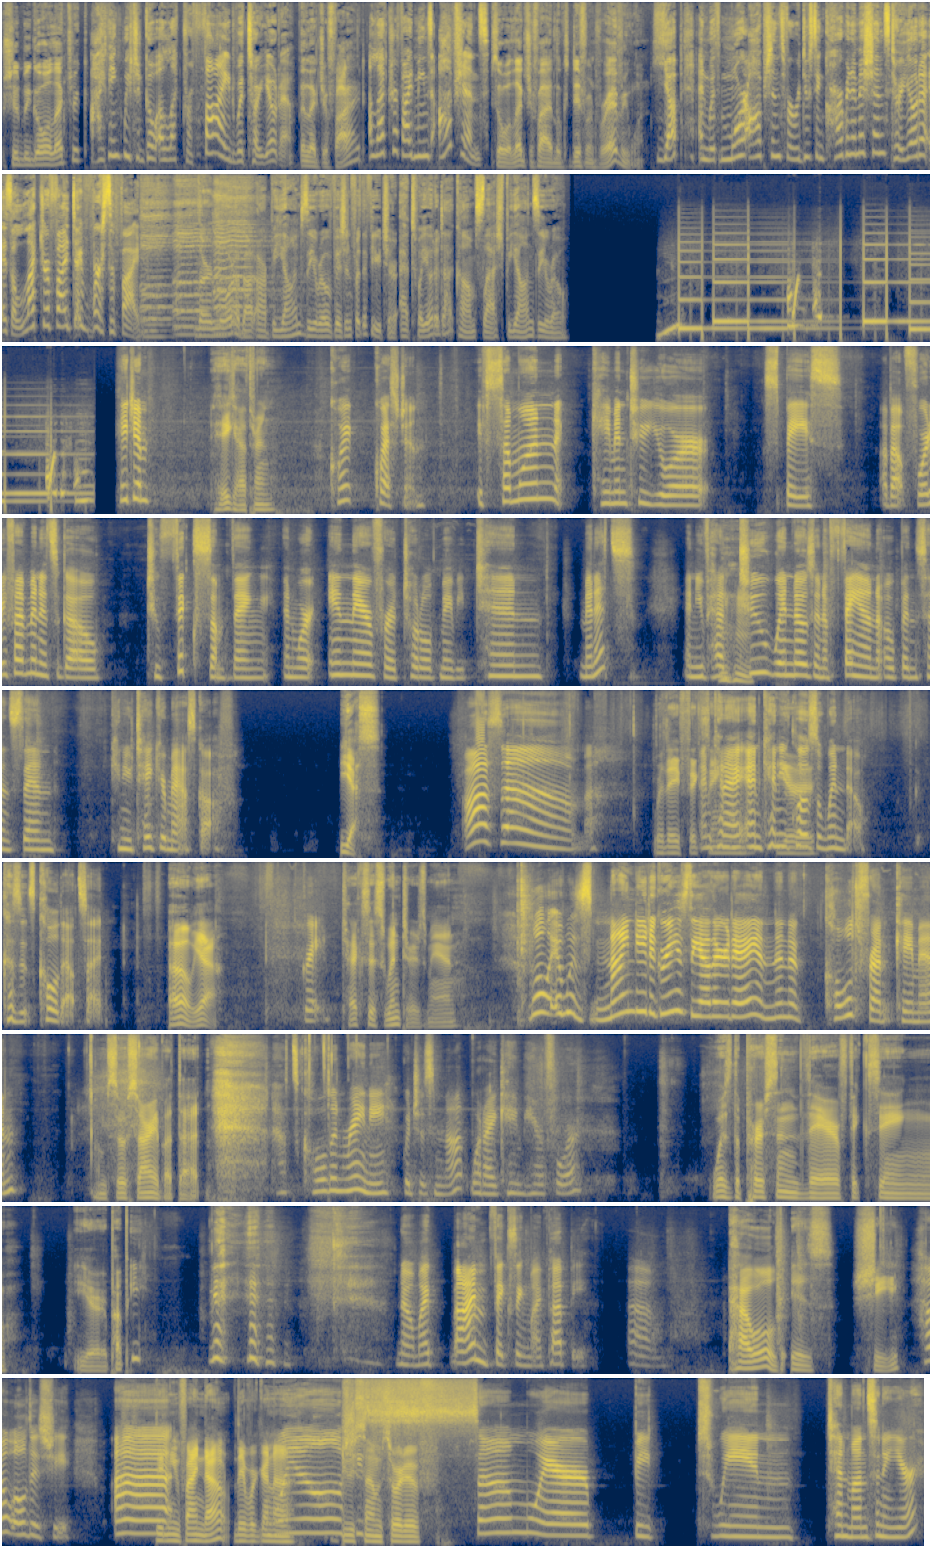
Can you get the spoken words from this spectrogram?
Should we go electric? I think we should go electrified with Toyota. Electrified? Electrified means options. So electrified looks different for everyone. Yup, and with more options for reducing carbon emissions, Toyota is electrified diversified. Learn more about our Beyond Zero vision for the future at toyota.com slash beyond zero. Hey, Jim. Hey, Catherine. Quick question. If someone came into your space about 45 minutes ago to fix something and we're in there for a total of maybe 10 minutes and you've had Mhm. two windows and a fan open since then, can you take your mask off? Yes. Awesome. Were they fixing? And can I and can you close the window cuz it's cold outside? Oh yeah, Great. Texas winters, man. Well, it was 90 degrees the other day and then a cold front came in. I'm so sorry about that. Now it's cold and rainy, which is not what I came here for. Was the person there fixing your puppy? No, my I'm fixing my puppy. Um, How old is she? how old is she? Uh, Didn't you find out they were gonna well, do some sort of? somewhere between ten months and a year.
